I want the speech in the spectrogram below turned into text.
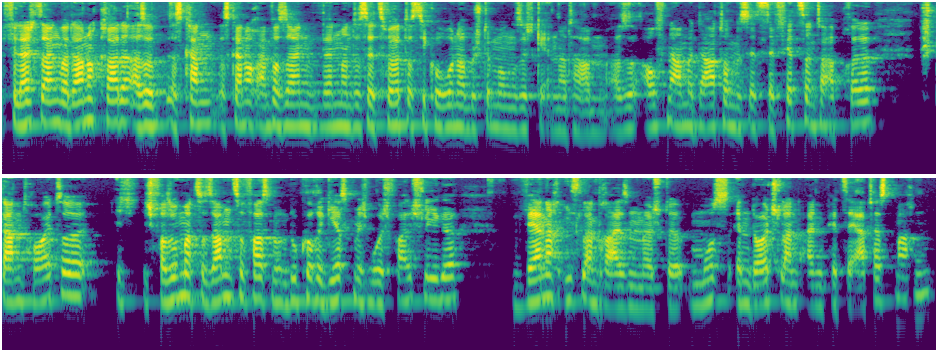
Vielleicht sagen wir da noch gerade, also es kann, es kann auch einfach sein, wenn man das jetzt hört, dass die Corona-Bestimmungen sich geändert haben. Also Aufnahmedatum ist jetzt der 14. April, Stand heute. Ich, ich versuche mal zusammenzufassen und du korrigierst mich, wo ich falsch liege. Wer nach Island reisen möchte, muss in Deutschland einen PCR-Test machen.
